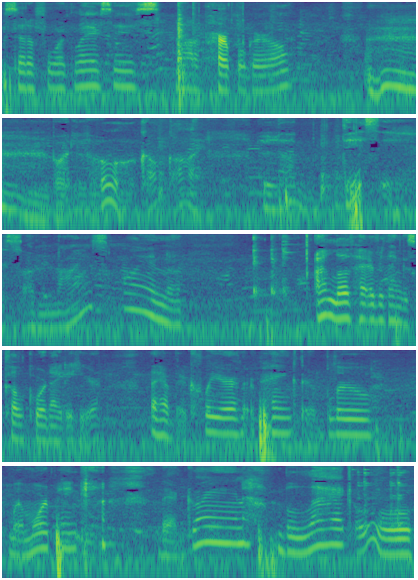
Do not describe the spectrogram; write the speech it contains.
A set of four glasses. Not a purple girl. Mmm, but look, oh God. Look, this is a nice one. I love how everything is color coordinated here. They have their clear, their pink, their blue, well, more pink, their green, black. Oh,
